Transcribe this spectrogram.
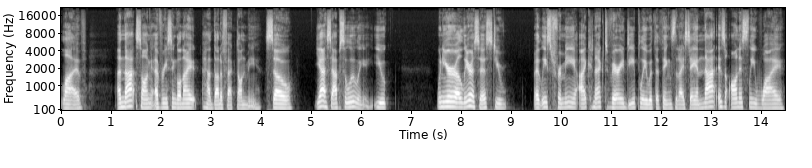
live. And that song every single night had that effect on me. So, yes, absolutely. You when you're a lyricist, you at least for me, I connect very deeply with the things that I say, and that is honestly why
